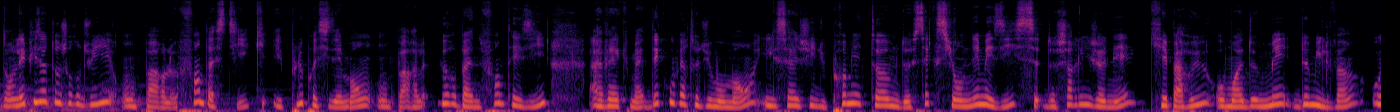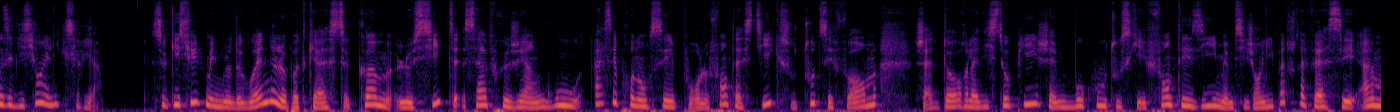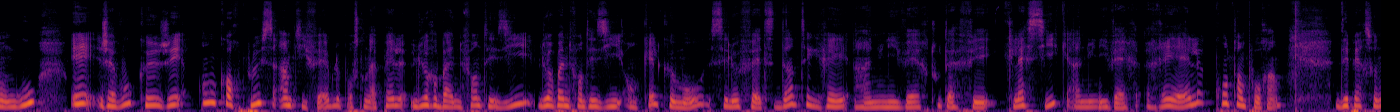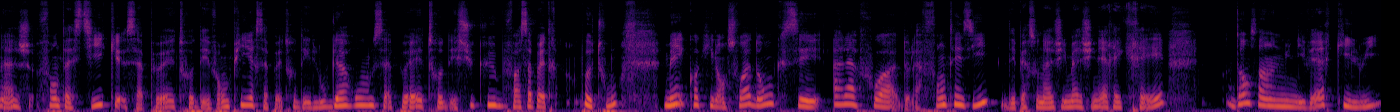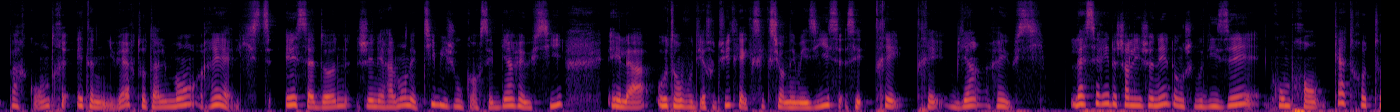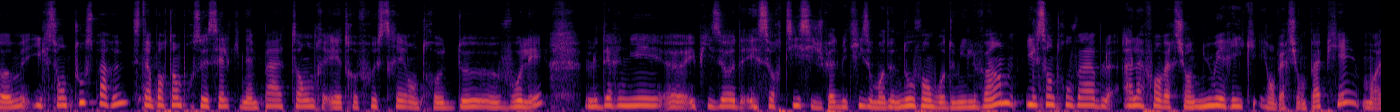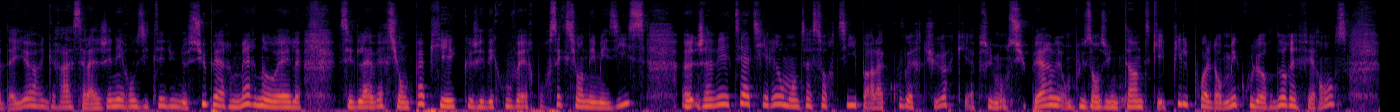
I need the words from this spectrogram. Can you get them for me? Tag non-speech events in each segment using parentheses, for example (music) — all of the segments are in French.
Dans l'épisode d'aujourd'hui, on parle fantastique et plus précisément, on parle urban fantasy avec ma découverte du moment. Il s'agit du premier tome de Section Nemesis de Charlie Genet qui est paru au mois de mai 2020 aux éditions Elixiria. Ceux qui suivent Mille de Gwen, le podcast comme le site, savent que j'ai un goût assez prononcé pour le fantastique sous toutes ses formes. J'adore la dystopie, j'aime beaucoup tout ce qui est fantasy, même si j'en lis pas tout à fait assez à mon goût, et j'avoue que j'ai encore plus un petit faible pour ce qu'on appelle l'urban fantasy. L'urban fantasy, en quelques mots, c'est le fait d'intégrer un univers tout à fait classique, un univers réel, contemporain, des personnages fantastiques, ça peut être des vampires, ça peut être des loups-garous, ça peut être des succubes, enfin ça peut être un peu tout, mais quoi qu'il en soit, donc c'est à la fois de la fantaisie, des personnages imaginaires et créés, dans un univers qui, lui, par contre, est un univers totalement réaliste. Et ça donne généralement des petits bijoux quand c'est bien réussi. Et là, autant vous dire tout de suite qu'avec Section Nemesis, c'est très très bien réussi. La série de Charlie Genet, donc je vous disais, comprend quatre tomes. Ils sont tous parus. C'est important pour ceux et celles qui n'aiment pas attendre et être frustrés entre deux volets. Le dernier euh, épisode est sorti, si je ne pas de bêtises, au mois de novembre 2020. Ils sont trouvables à la fois en version numérique et en version papier. Moi d'ailleurs, grâce à la générosité d'une super mère Noël, c'est de la version papier que j'ai découvert pour Section Nemesis. Euh, j'avais été attirée au moment de sa sortie par la couverture, qui est absolument superbe, et en plus dans une teinte qui est pile poil dans mes couleurs de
